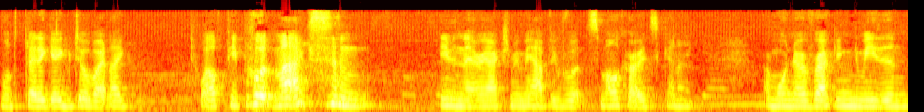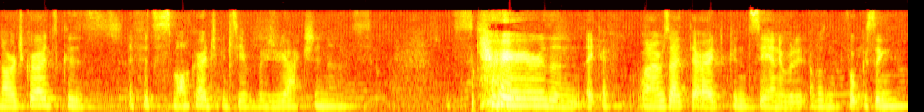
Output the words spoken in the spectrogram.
once played a gig to about like 12 people at max, and even their reaction made me happy. But small crowds kind of are more nerve-wracking to me than large crowds because if it's a small crowd, you can see everybody's reaction, and it's, it's scarier than like if, when I was out there, I couldn't see anybody. I wasn't focusing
